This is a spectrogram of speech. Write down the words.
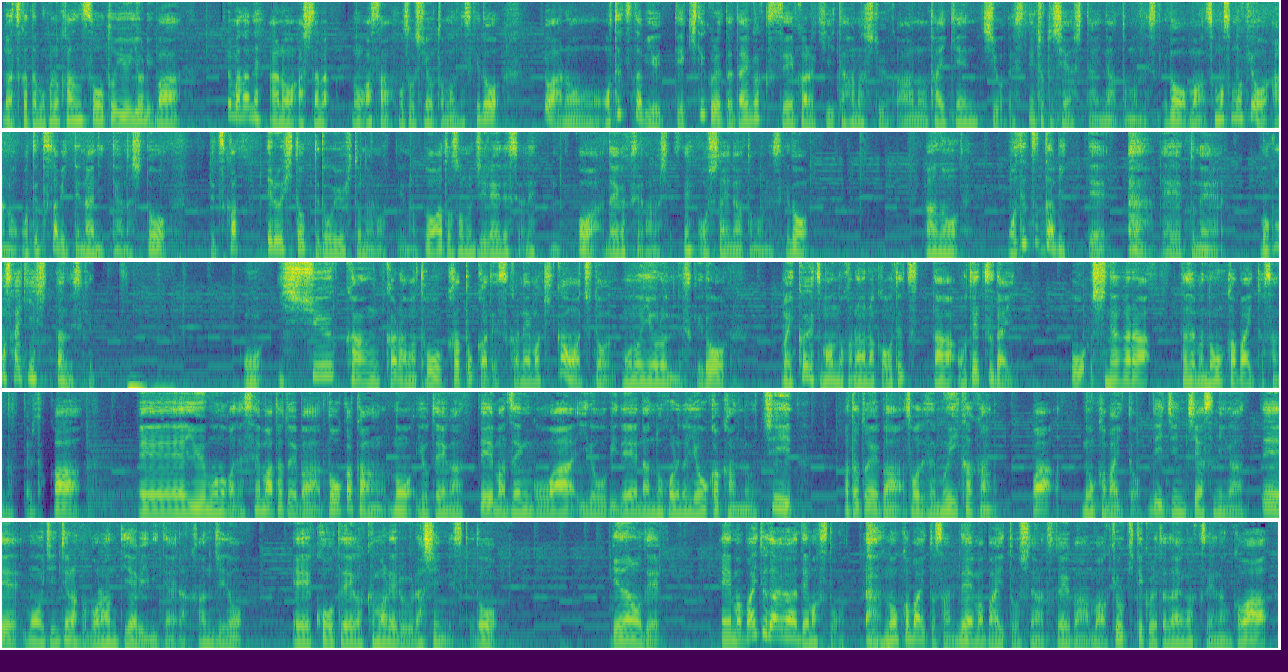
まあ使った僕の感想というよりは、それまたね、あの、明日の朝放送しようと思うんですけど、今日はあの、お手伝いを行って来てくれた大学生から聞いた話というか、あの、体験値をですね、ちょっとシェアしたいなと思うんですけど、まあ、そもそも今日、あの、お手伝いって何って話と、で、使ってる人ってどういう人なのっていうのと、あとその事例ですよね。うん。今日は大学生の話ですね、をしたいなと思うんですけど、あの、お手伝いって、えっとね、僕も最近知ったんですけど、こう、1週間からま10日とかですかね。まあ、期間はちょっとものによるんですけど、まあ、1ヶ月もあんのかななんかお手伝い、お手伝いをしながら、例えば農家バイトさんだったりとか、えー、いうものがですね、まあ、例えば10日間の予定があって、まあ、前後は移動日で、残りの8日間のうち、まあ、例えばそうですね、6日間は農家バイト。で、1日休みがあって、もう1日なんかボランティア日みたいな感じの、えー、工程が組まれるらしいんですけど、で、なので、えー、まあ、バイト代は出ますと。農家バイトさんで、まあ、バイトをしながら、例えば、まあ、今日来てくれた大学生なんかは、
